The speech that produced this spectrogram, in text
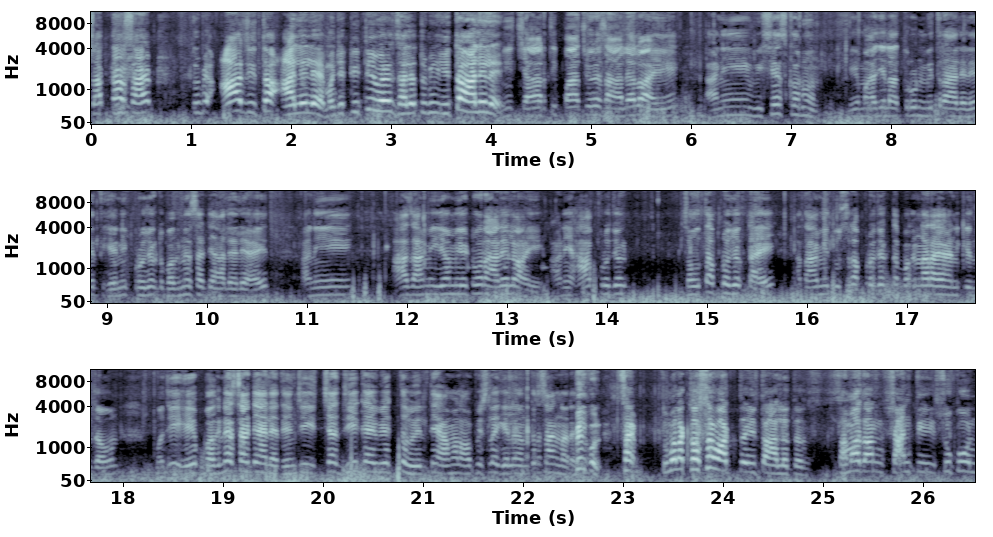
सत्तार साहेब तुम्ही आज इथं आलेले आहे. म्हणजे किती वेळ झाले तुम्ही इथं आलेले आहे? मी चार ते पाच वेळेस आलेलो आहे आणि विशेष करून हे माझे लातूरून मित्र आलेले आहेत. यांनी प्रोजेक्ट बघण्यासाठी आलेले आहेत. आणि आज आम्ही एम एट वर आलेलो आहे. आणि हा प्रोजेक्ट चौथा प्रोजेक्ट आहे. आता आम्ही दुसरा प्रोजेक्ट बघणार आहे आणखीन जाऊन. म्हणजे हे बघण्यासाठी आले त्यांची इच्छा जी काही व्यक्त होईल ते आम्हाला ऑफिसला गेल्यानंतर सांगणार आहे. बिलकुल. साहेब तुम्हाला कसं वाटतं इथं आलं तर? समाधान शांती सुकून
